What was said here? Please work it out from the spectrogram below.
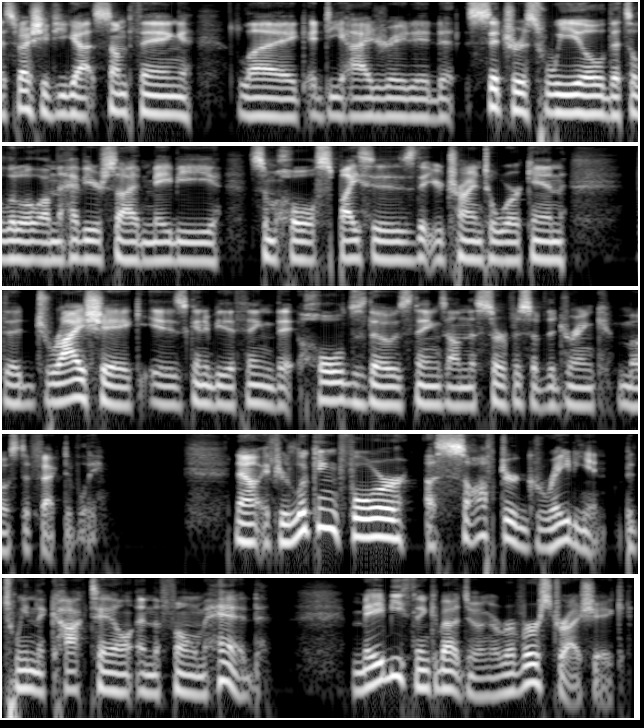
especially if you got something like a dehydrated citrus wheel that's a little on the heavier side, maybe some whole spices that you're trying to work in, the dry shake is going to be the thing that holds those things on the surface of the drink most effectively. Now, if you're looking for a softer gradient between the cocktail and the foam head, maybe think about doing a reverse dry shake.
